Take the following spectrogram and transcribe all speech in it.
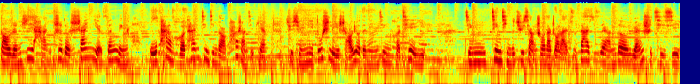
到人迹罕至的山野森林、湖畔河滩，静静地泡上几天，去寻觅都市里少有的宁静和惬意，尽尽情地去享受那种来自大自然的原始气息。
